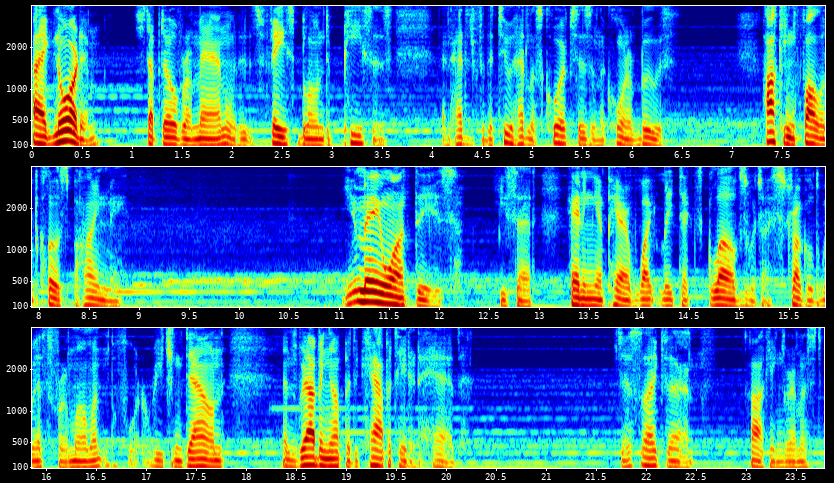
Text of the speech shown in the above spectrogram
I ignored him, stepped over a man with his face blown to pieces, and headed for the two headless corpses in the corner booth. Hawking followed close behind me. You may want these, he said, handing me a pair of white latex gloves, which I struggled with for a moment before reaching down and grabbing up a decapitated head. Just like that, Hawking grimaced.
